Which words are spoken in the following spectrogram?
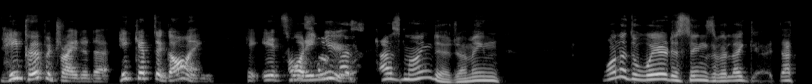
he perpetrated it. He kept it going. It's what he knew. As, as minded. I mean, one of the weirdest things about like that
